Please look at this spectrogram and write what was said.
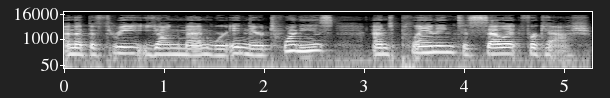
and that the three young men were in their 20s and planning to sell it for cash.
